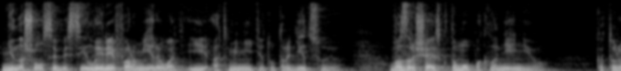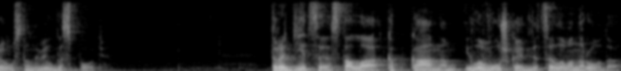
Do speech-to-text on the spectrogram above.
не нашел себе силы реформировать и отменить эту традицию, возвращаясь к тому поклонению, которое установил Господь. Традиция стала капканом и ловушкой для целого народа.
